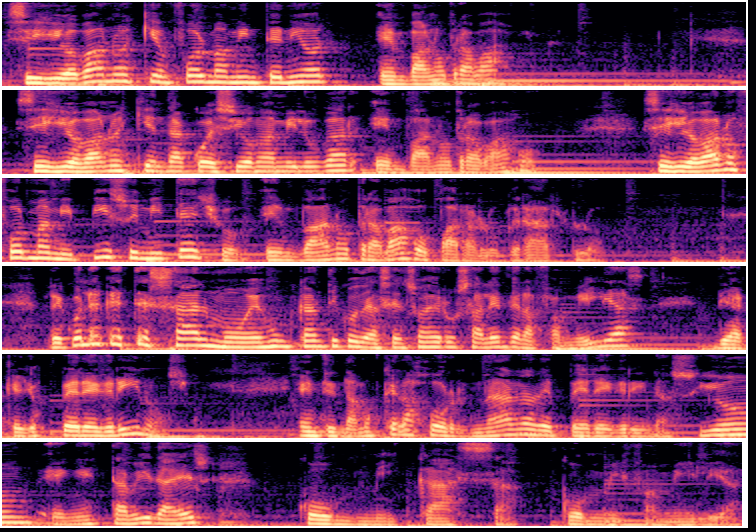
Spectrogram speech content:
Si Jehová no es quien forma mi interior, en vano trabajo. Si Jehová no es quien da cohesión a mi lugar, en vano trabajo. Si Jehová no forma mi piso y mi techo, en vano trabajo para lograrlo. Recuerda que este salmo es un cántico de ascenso a Jerusalén de las familias de aquellos peregrinos. Entendamos que la jornada de peregrinación en esta vida es con mi casa, con mi familia.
